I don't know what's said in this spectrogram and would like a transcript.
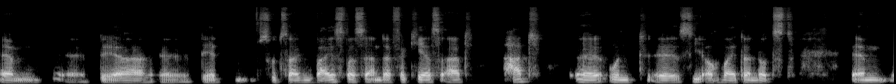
ähm, äh, der, äh, der sozusagen weiß, was er an der Verkehrsart hat äh, und äh, sie auch weiter nutzt. Ähm,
